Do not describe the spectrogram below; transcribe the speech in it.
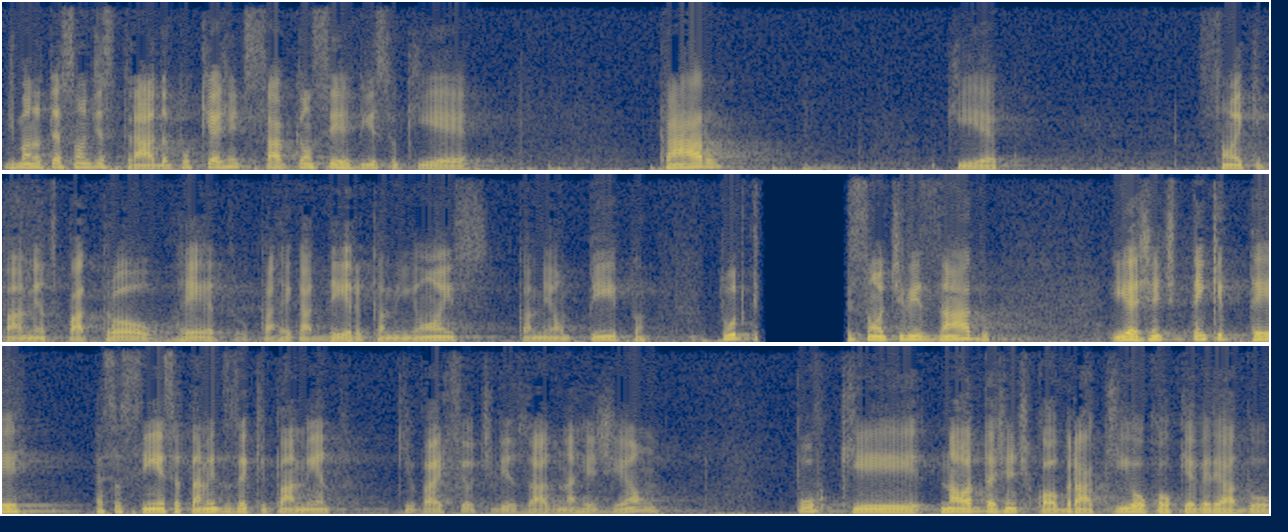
de manutenção de estrada, porque a gente sabe que é um serviço que é caro, que é, são equipamentos patrol, reto, carregadeira, caminhões, caminhão-pipa, tudo que são utilizados, e a gente tem que ter essa ciência também dos equipamentos que vai ser utilizado na região, porque na hora da gente cobrar aqui, ou qualquer vereador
